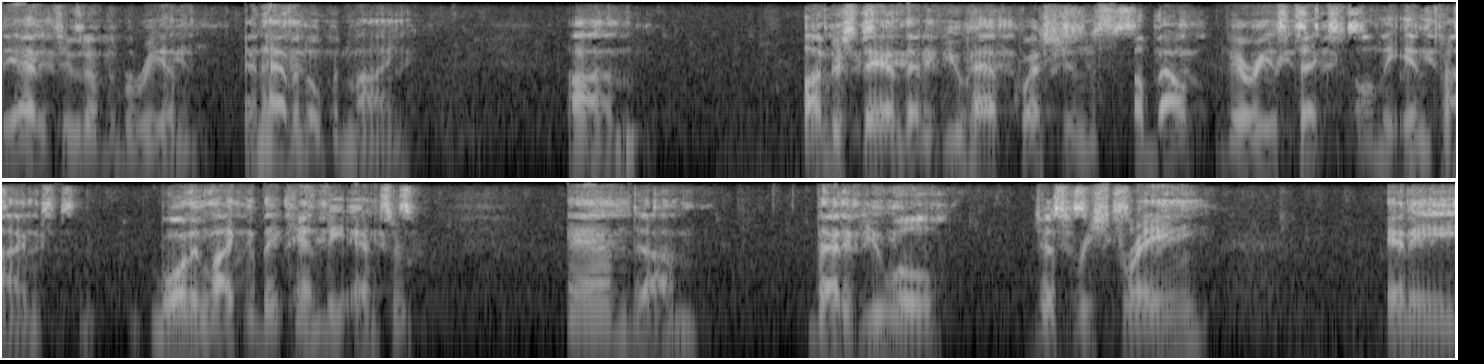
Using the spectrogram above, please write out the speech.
the attitude of the Berean and have an open mind. Um, understand that if you have questions about various texts on the end times, more than likely they can be answered. And um, that if you will just restrain any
